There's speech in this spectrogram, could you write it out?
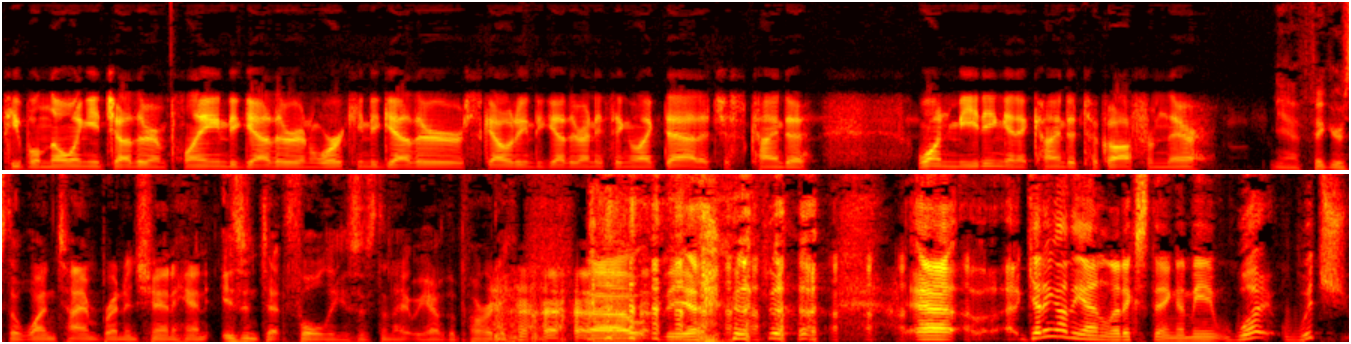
people knowing each other and playing together and working together or scouting together anything like that. It just kind of one meeting and it kind of took off from there. Yeah, figures the one time Brendan Shanahan isn't at Foley's is the night we have the party. uh, the, uh, uh, getting on the analytics thing, I mean, what which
